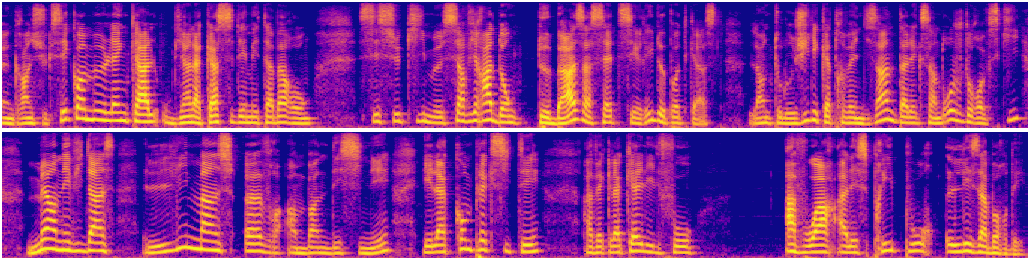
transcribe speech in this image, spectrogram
un grand succès comme L'Incal ou bien La Casse des Métabarons. C'est ce qui me servira donc de base à cette série de podcasts. L'anthologie des 90 ans d'Alexandro Jodorowsky met en évidence l'immense œuvre en bande dessinée et la complexité avec laquelle il faut avoir à l'esprit pour les aborder.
